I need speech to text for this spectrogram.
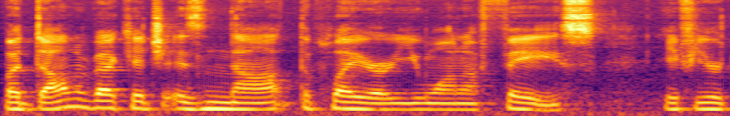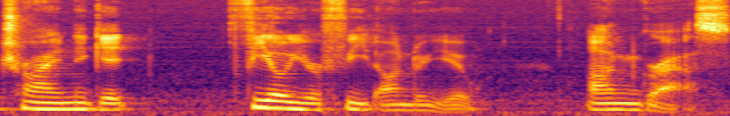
but Donna Vekic is not the player you want to face if you're trying to get feel your feet under you on grass.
